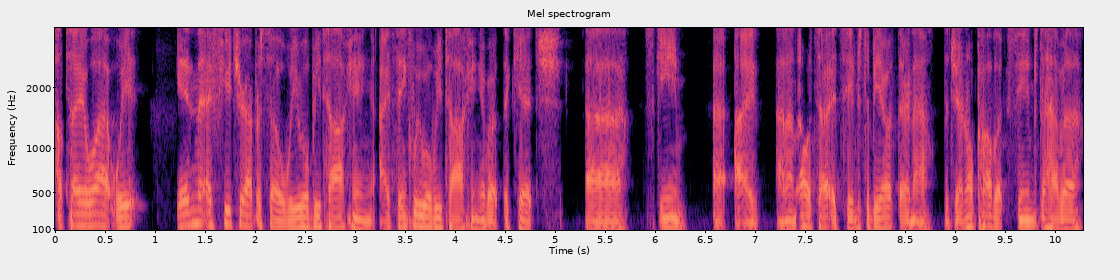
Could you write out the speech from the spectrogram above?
I'll tell you what. We in a future episode we will be talking. I think we will be talking about the Kitch uh, scheme. Uh, I I don't know. It's out, it seems to be out there now. The general public seems to have a.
